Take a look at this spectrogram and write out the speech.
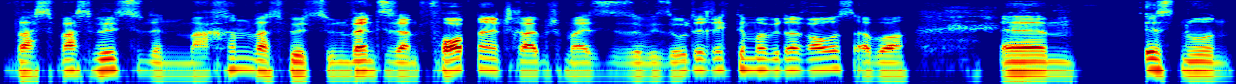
was, was willst du denn machen? Was willst du? Und wenn sie dann Fortnite schreiben, schmeißt sie sowieso direkt immer wieder raus, aber ähm, ist nur ein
